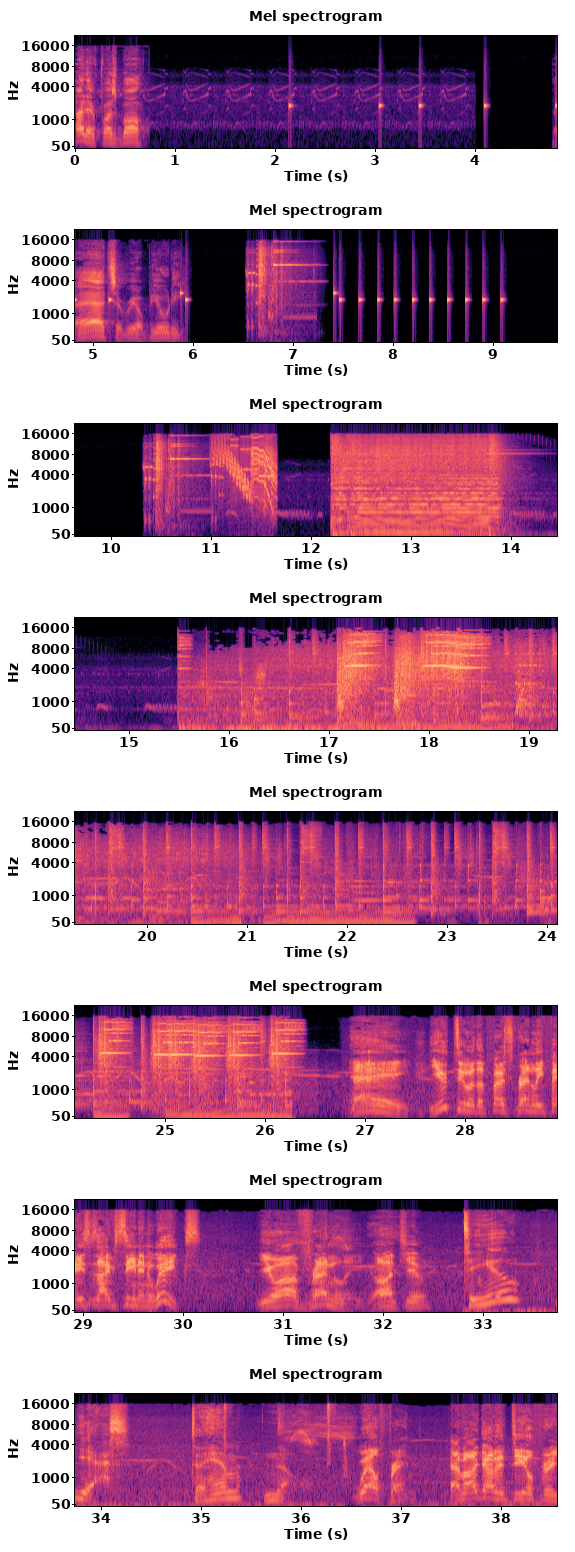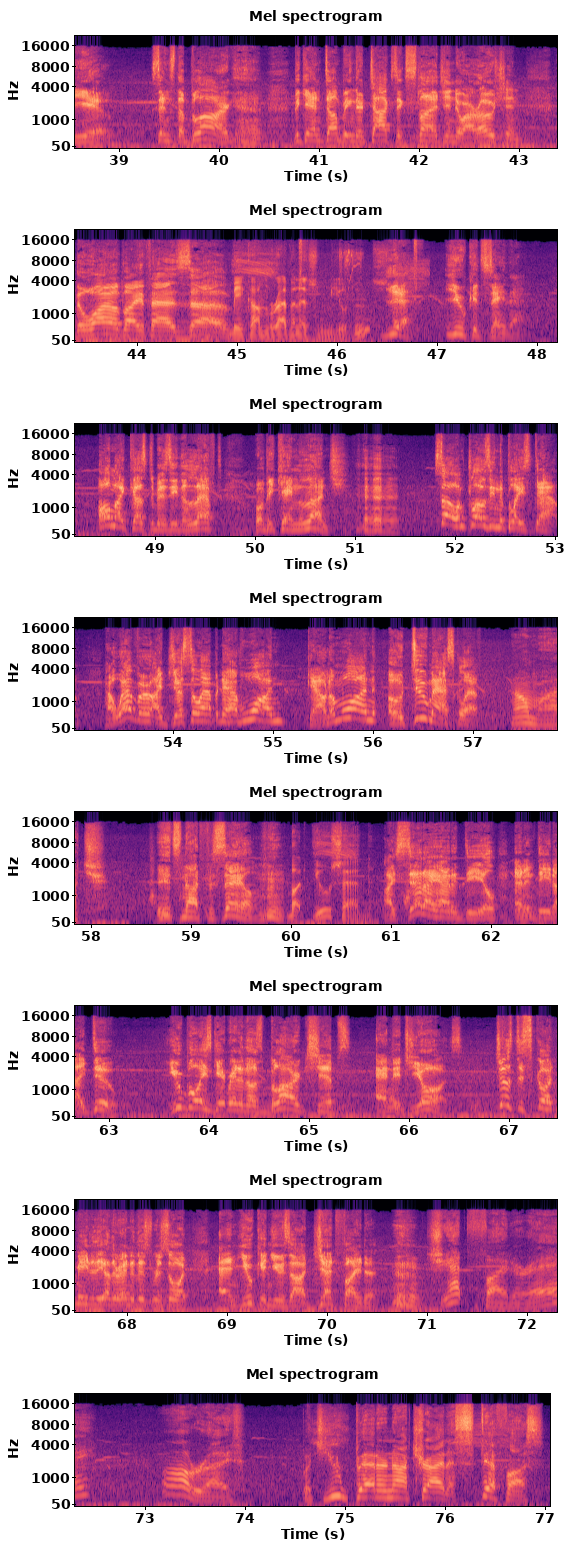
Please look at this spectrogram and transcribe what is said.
Hi there, Fuzzball. That's a real beauty. Hey, you two are the first friendly faces I've seen in weeks. You are friendly, aren't you? To you, yes. To him, no. Well, friend, have I got a deal for you? Since the Blarg began dumping their toxic sludge into our ocean, the wildlife has, uh. Become ravenous mutants? Yeah, you could say that. All my customers either left or became lunch. so I'm closing the place down. However, I just so happen to have one, count 'em one, O2 mask left. How much? It's not for sale. But you said I said I had a deal, and indeed I do. You boys get rid of those Blarg ships, and it's yours. Just escort me to the other end of this resort, and you can use our jet fighter. Jet fighter, eh? All right. But you better not try to stiff us.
